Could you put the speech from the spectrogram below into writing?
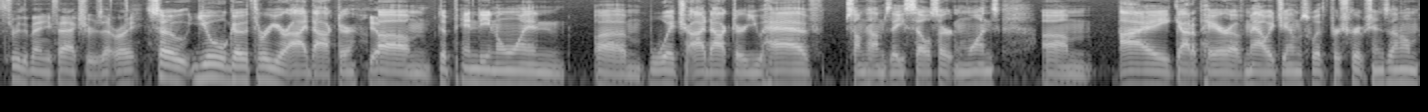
through the manufacturer. Is that right? So you'll go through your eye doctor, Yep. um, depending on um, which eye doctor you have. Sometimes they sell certain ones. Um, I got a pair of Maui Jims with prescriptions in them,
